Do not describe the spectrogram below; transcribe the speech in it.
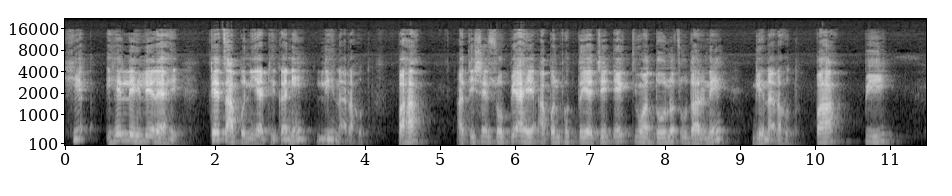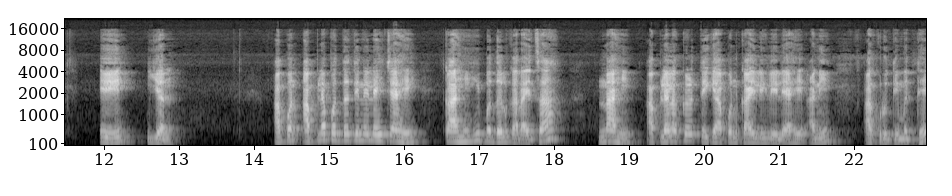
ही हे लिहिलेले आहे तेच आपण या ठिकाणी लिहिणार आहोत. पहा अतिशय सोपे आहे. आपण फक्त याचे एक किंवा दोनच उदाहरणे घेणार आहोत. पहा पी ए एन आपण आपल्या पद्धतीने लिहायचे आहे. काहीही बदल करायचा नाही. आपल्याला कळते की आपण काय लिहिलेले आहे आणि आकृतीमध्ये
